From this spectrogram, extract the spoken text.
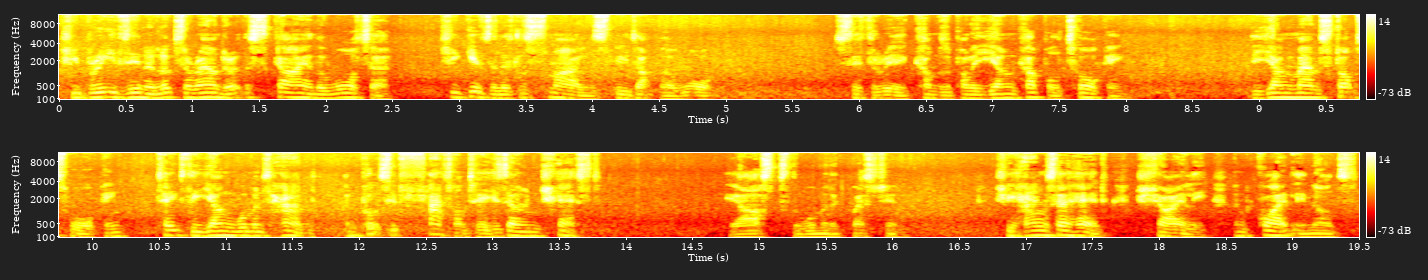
She breathes in and looks around her at the sky and the water. She gives a little smile and speeds up her walk. Cytherea comes upon a young couple talking. The young man stops walking, takes the young woman's hand, and puts it flat onto his own chest. He asks the woman a question. She hangs her head shyly and quietly nods.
